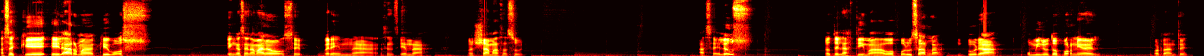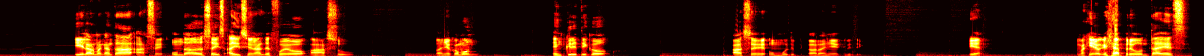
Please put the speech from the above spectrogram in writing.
Haces que el arma que vos tengas en la mano se prenda, se encienda con llamas azules. Hace luz. No te lastima a vos por usarla. Dura un minuto por nivel. Importante. Y el arma encantada hace un dado de 6 adicional de fuego a su daño común. En crítico hace un multiplicador de daño de crítico. Bien. Imagino que la pregunta es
